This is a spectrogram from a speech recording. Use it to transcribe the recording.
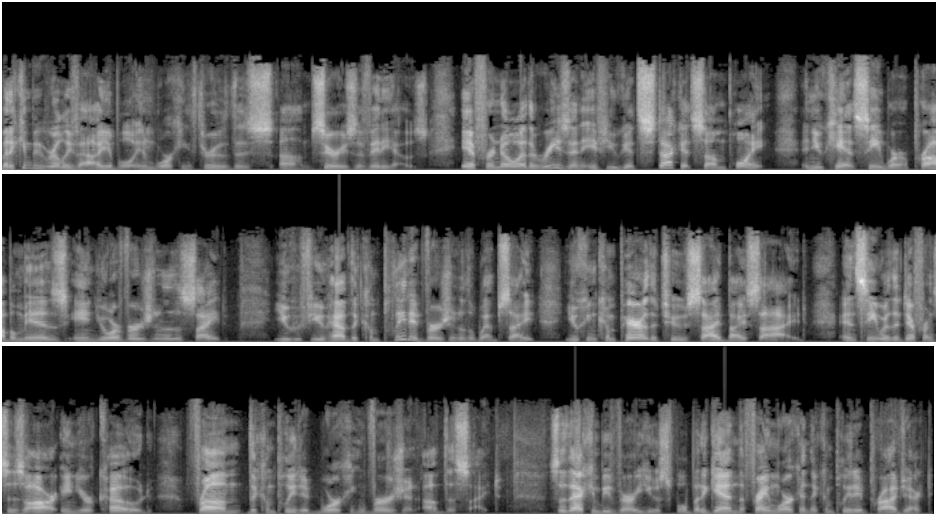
but it can be really valuable in working through this um, series of videos. If for no other reason, if you get stuck at some point and you can't see where a problem is in your version of the site, you if you have the completed version of the website, you can compare the two side by side and see where the differences are in your code from the completed working version of the site. So that can be very useful. But again, the framework and the completed project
